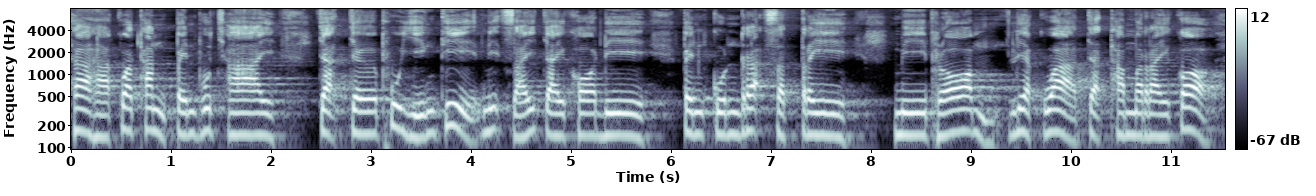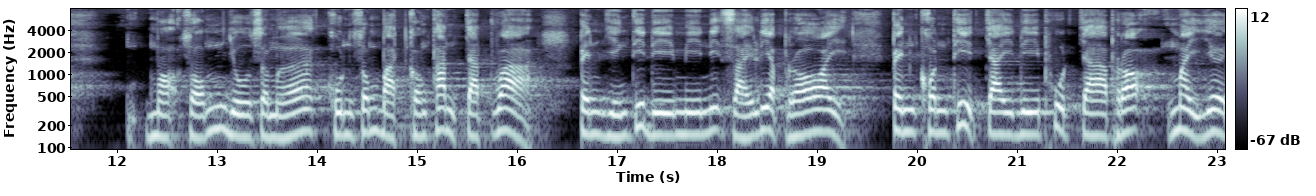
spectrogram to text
ถ้าหากว่าท่านเป็นผู้ชาย จะเจอผู้หญิงที่นิสัยใจคอดี เป็นกุลรสตรี มีพร้อมเรียกว่าจะทำอะไรก็เหมาะสมอยู่เสมอคุณสมบัติของท่านจัดว่า เป็นหญิงที่ดีมีนิสัยเรียบร้อย เป็นคนที่ใจดีพูดจาเพราะไม่เย่อ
